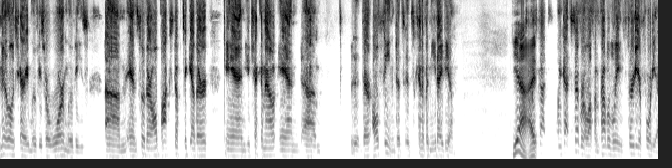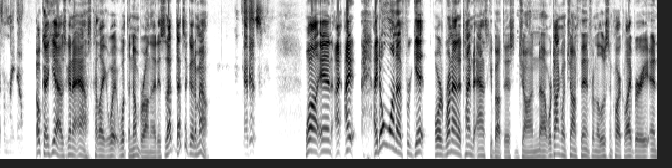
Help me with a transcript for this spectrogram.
military movies or war movies. Um, and so they're all boxed up together, and you check them out, and um, they're all themed. It's it's kind of a neat idea. Yeah, we've got we've got several of them, probably thirty or forty of them right now. Okay, yeah, I was going to ask like what what the number on that is. So that that's a good amount. That is. Well, and I I, I don't want to forget or run out of time to ask you about this, John. Uh, we're talking with John Finn from the Lewis and Clark Library, and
